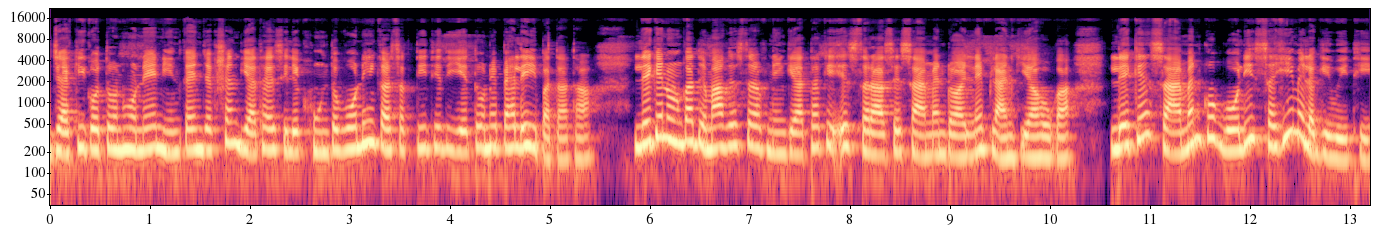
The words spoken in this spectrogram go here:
जैकी को तो उन्होंने नींद का इंजेक्शन दिया था, इसीलिए खून तो वो नहीं कर सकती थी तो ये तो उन्हें पहले ही पता था। लेकिन उनका दिमाग इस तरफ़ नहीं गया था कि इस तरह से साइमन डॉयल ने प्लान किया होगा। लेकिन साइमन को गोली सही में लगी हुई थी,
